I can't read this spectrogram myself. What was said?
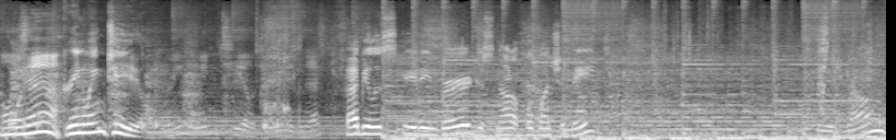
Oh yeah. Green wing teal. Green winged teal doing neck. Fabulous eating bird, just not a whole bunch of meat. He is round.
